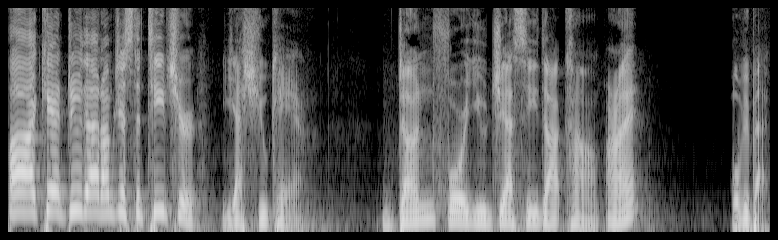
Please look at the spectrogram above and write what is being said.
Oh, I can't do that. I'm just a teacher. Yes, you can. Doneforyoujesse.com. All right? We'll be back.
